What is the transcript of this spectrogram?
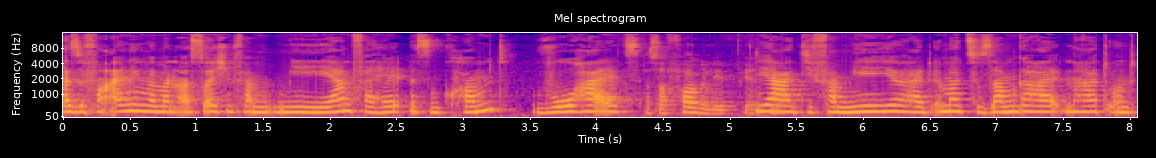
Also vor allen Dingen, wenn man aus solchen familiären Verhältnissen kommt, wo halt das auch vorgelebt wird. ja, Ne? die Familie halt immer zusammengehalten hat und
